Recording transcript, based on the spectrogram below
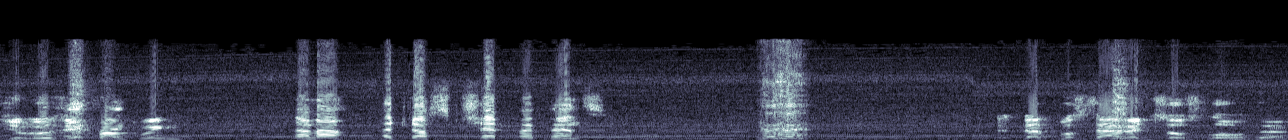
Okay, clear. Did you lose your front wing? No, no, I just shed my pants. That was savage so slow then.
